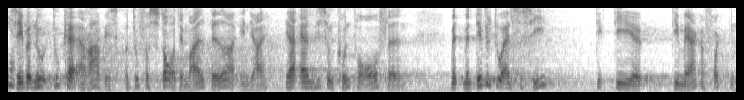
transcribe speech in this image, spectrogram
Ja. Seba, nu, du kan arabisk, og du forstår det meget bedre end jeg. Jeg er ligesom kun på overfladen. Men, men det vil du altså sige, de, de, øh, de mærker frygten.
